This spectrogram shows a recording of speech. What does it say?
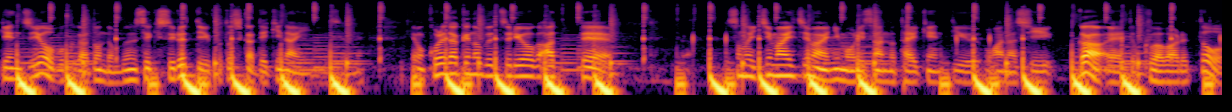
現地を僕がどんどん分析するっていうことしかできないんですよね。でもこれだけの物量があってその一枚一枚に森さんの体験っていうお話が、えー、と加わると、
